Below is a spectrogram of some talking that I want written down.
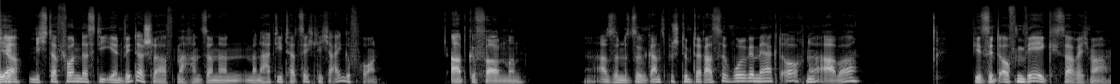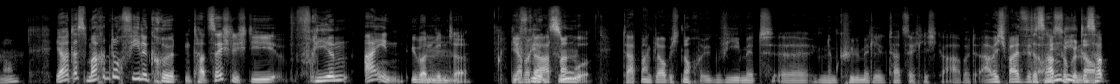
ja. red nicht davon, dass die ihren Winterschlaf machen, sondern man hat die tatsächlich eingefroren. Abgefahren, Mann. Also eine so eine ganz bestimmte Rasse wohlgemerkt auch, ne? Aber wir sind auf dem Weg, sag ich mal. Ne? Ja, das machen doch viele Kröten. Tatsächlich, die frieren ein über den Mhm. Winter. Die Ja, aber da hat zu. man- Da hat man, glaube ich, noch irgendwie mit äh, irgendeinem Kühlmittel tatsächlich gearbeitet. Aber ich weiß jetzt das auch haben nicht so die, genau. das hab,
